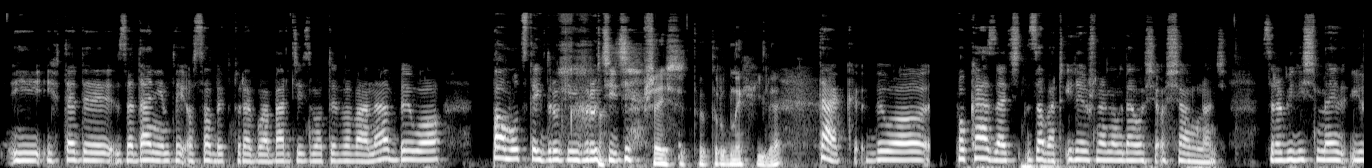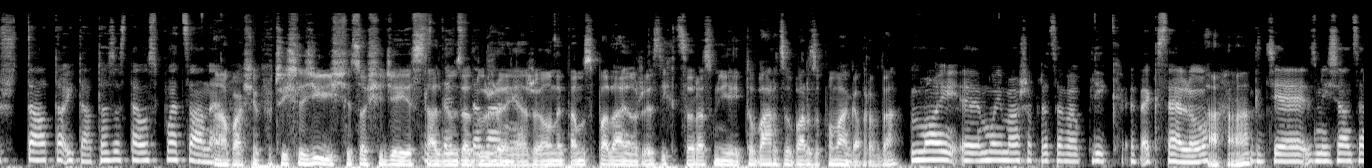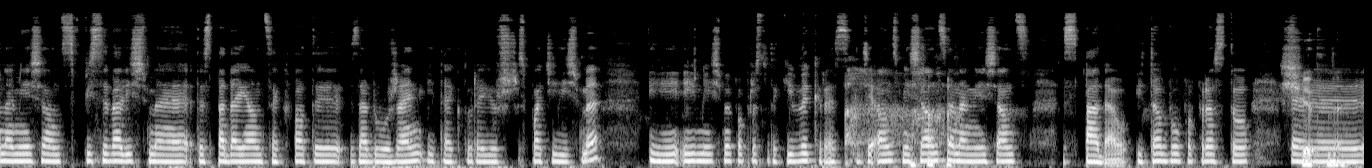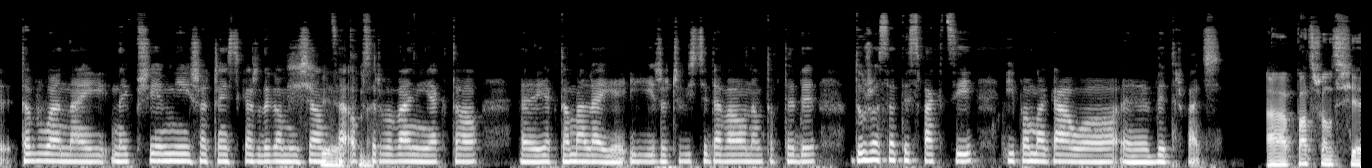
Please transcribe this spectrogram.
I, I wtedy zadaniem tej osoby, która była bardziej zmotywowana, było pomóc tej drugiej wrócić Przejść te trudne chwile. tak, było pokazać, zobacz, ile już nam udało się osiągnąć. Zrobiliśmy już to, to i to, to zostało spłacone. A właśnie, czyli śledziliście, co się dzieje z Zdecydowanie. zadłużenia, że one tam spadają, że jest ich coraz mniej. To bardzo, bardzo pomaga, prawda? Mój, y, mój mąż opracował plik w Excelu, Aha. gdzie z miesiąca na miesiąc wpisywaliśmy te spadające kwoty zadłużeń i te, które już spłaciliśmy. I, I mieliśmy po prostu taki wykres, gdzie on z miesiąca na miesiąc spadał. I to był po prostu Świetne. E, To była naj, najprzyjemniejsza część każdego miesiąca, Świetne. obserwowanie jak to, e, jak to maleje i rzeczywiście dawało nam to wtedy dużo satysfakcji i pomagało e, wytrwać. A patrząc się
